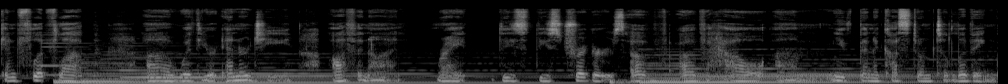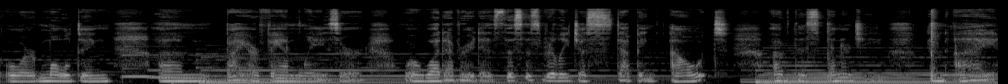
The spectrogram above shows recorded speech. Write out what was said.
can flip flop uh, with your energy off and on, right? These these triggers of of how um, you've been accustomed to living or molding um, by our families or or whatever it is. This is really just stepping out of this energy, and I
